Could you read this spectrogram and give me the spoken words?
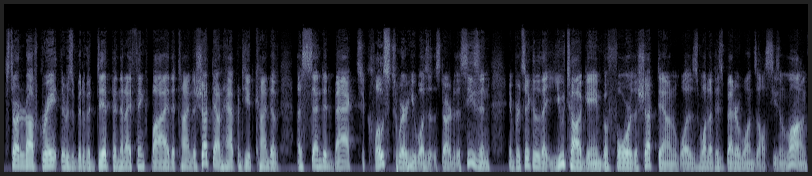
started off great, there was a bit of a dip, and then I think by the time the shutdown happened, he had kind of ascended back to close to where he was at the start of the season. In particular, that Utah game before the shutdown was one of his better ones all season long.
